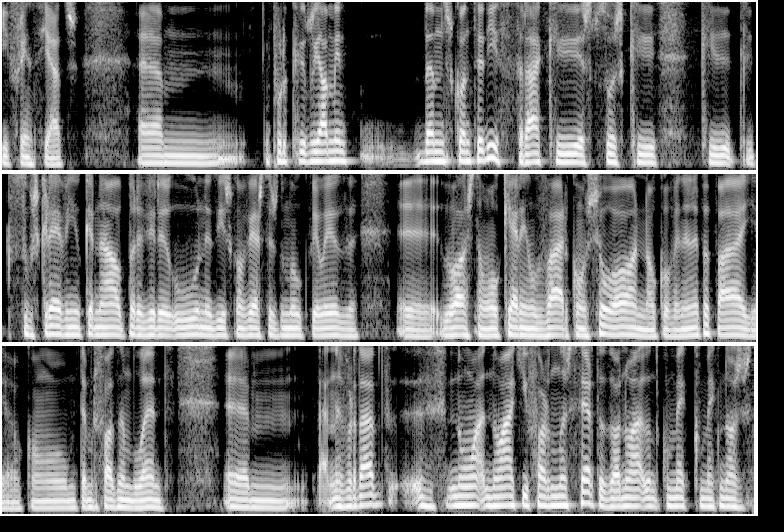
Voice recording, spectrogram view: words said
diferenciados. Ahm, porque realmente damos-nos conta disso. Será que as pessoas que, que, que- que subscrevem o canal para ver o Unas e as conversas do Maluco Beleza eh, gostam ou querem levar com o Show On, ou com o Banana Papaya, ou com o Metamorfose Ambulante? Ahm, pá, na verdade, eh, não há, não há aqui fórmulas certas, ou não há como é, como é que nós,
